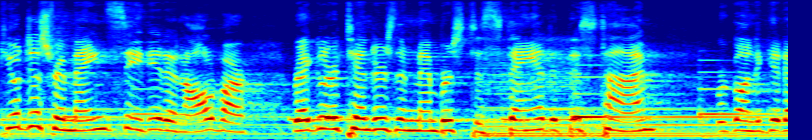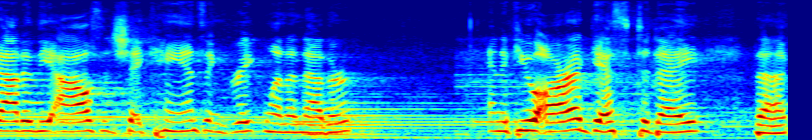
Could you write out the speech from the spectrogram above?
If you'll just remain seated and all of our regular attenders and members to stand at this time, we're going to get out in the aisles and shake hands and greet one another. And if you are a guest today, the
